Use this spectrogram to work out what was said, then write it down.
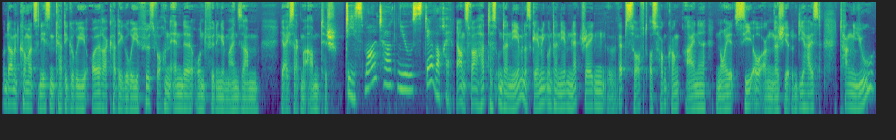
Und damit kommen wir zur nächsten Kategorie, eurer Kategorie fürs Wochenende und für den gemeinsamen, ja, ich sag mal Abendtisch. Die Smalltalk News der Woche. Ja, und zwar hat das Unternehmen, das Gaming-Unternehmen NetDragon Websoft aus Hongkong eine neue CEO engagiert und die heißt Tang Yu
